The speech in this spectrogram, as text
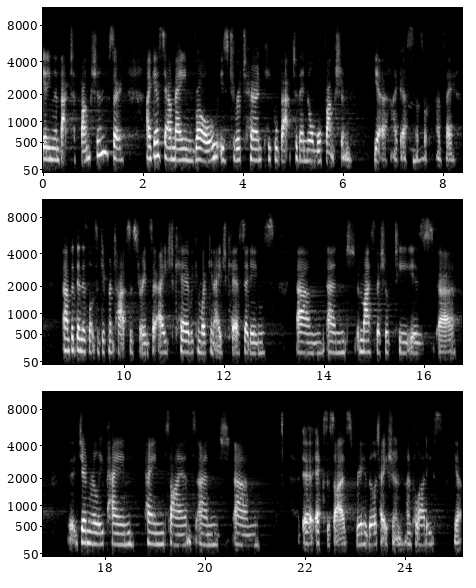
getting them back to function. So I guess our main role is to return people back to their normal function yeah, I guess that's mm-hmm. what I'd say. Um, but then there's lots of different types of streams. So aged care, we can work in aged care settings. Um, and my specialty is uh, generally pain, pain science, and um, exercise rehabilitation and Pilates. Yeah.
